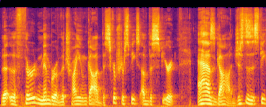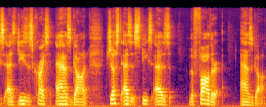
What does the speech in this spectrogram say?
The, the third member of the triune God, the scripture speaks of the Spirit as God, just as it speaks as Jesus Christ as God, just as it speaks as the Father as God.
